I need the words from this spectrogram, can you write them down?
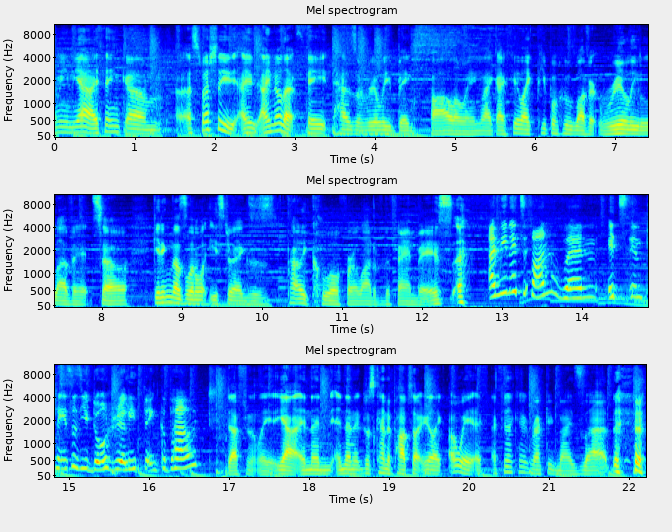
I mean, yeah, I think, um, especially, I, I know that Fate has a really big following. Like, I feel like people who love it really love it. So, getting those little Easter eggs is probably cool for a lot of the fan base. I mean, it's fun when it's in places you don't really think about. Definitely, yeah. And then and then it just kind of pops out, and you're like, oh wait, I, I feel like I recognize that.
